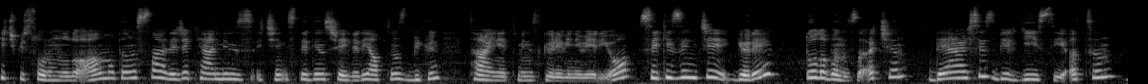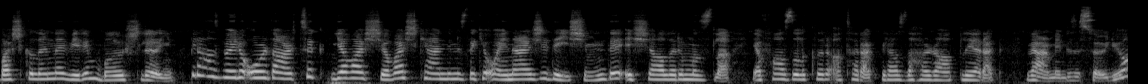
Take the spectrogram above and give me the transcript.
hiçbir sorumluluğu almadığınız sadece kendiniz için istediğiniz şeyleri yaptığınız bir gün tayin etmeniz görevini veriyor. Sekizinci görev dolabınızı açın. Değersiz bir giysiyi atın, başkalarına verin, bağışlayın. Biraz böyle orada artık yavaş yavaş kendimizdeki o enerji değişimini de eşyalarımızla ya fazlalıkları atarak, biraz daha rahatlayarak vermemizi söylüyor.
